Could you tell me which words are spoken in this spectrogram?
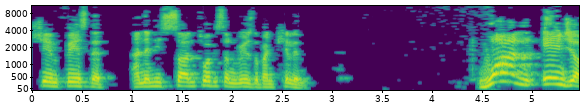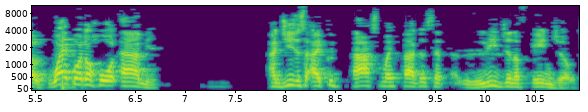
shamefaced, and then his son, two of his sons raised up and killed him. One angel wiped out a whole army. And Jesus, I could ask my father, said, a legion of angels.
